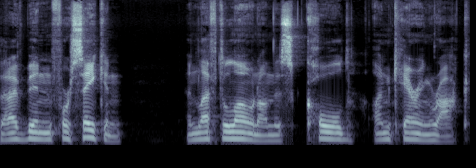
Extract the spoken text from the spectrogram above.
that I've been forsaken and left alone on this cold, uncaring rock.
